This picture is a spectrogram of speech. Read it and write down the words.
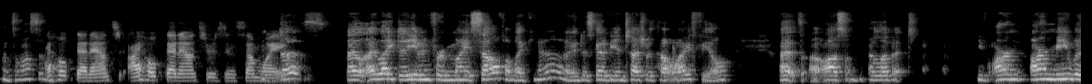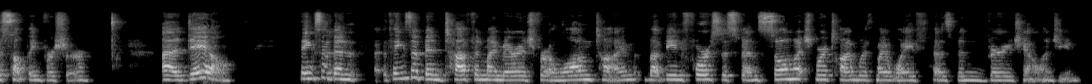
that's awesome. I hope that answer. I hope that answers in some way. It does. I, I liked it even for myself. I'm like, yeah, I just got to be in touch with how I feel. That's awesome. I love it. You've armed, armed me with something for sure. Uh, Dale, things have been things have been tough in my marriage for a long time, but being forced to spend so much more time with my wife has been very challenging.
